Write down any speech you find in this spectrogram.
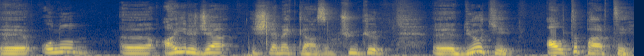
Ee, onu e, ayrıca işlemek lazım. Çünkü e, diyor ki altı parti,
